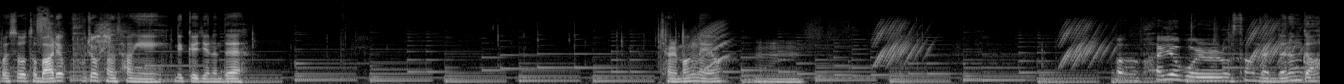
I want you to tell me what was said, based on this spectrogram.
벌써부터 마력 부족 현상이 느껴지는데 잘 막네요. 파이어볼로 싸우면 안 되는가?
